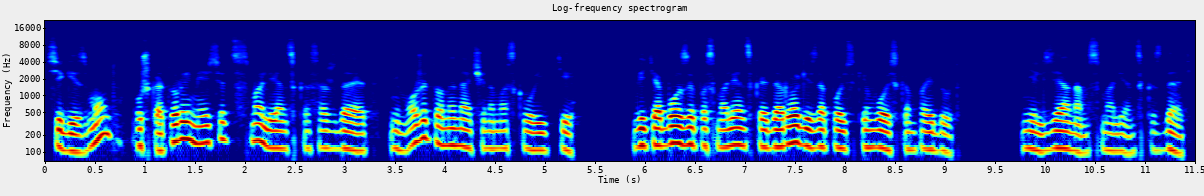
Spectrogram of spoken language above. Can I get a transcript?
Сигизмунд уж который месяц Смоленск осаждает. Не может он иначе на Москву идти. Ведь обозы по Смоленской дороге за польским войском пойдут. Нельзя нам Смоленск сдать.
